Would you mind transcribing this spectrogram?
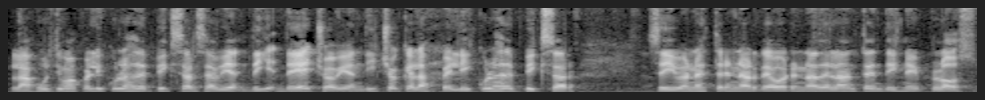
las últimas películas de Pixar se habían de, hecho habían dicho que las películas de Pixar se iban a estrenar de ahora en adelante en Disney Plus.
